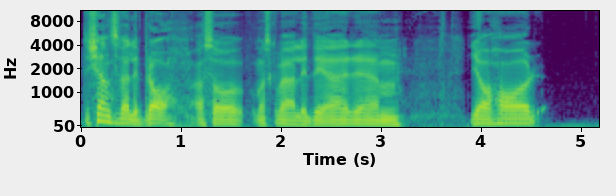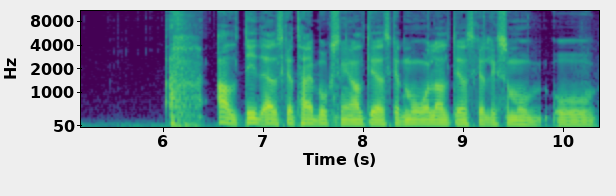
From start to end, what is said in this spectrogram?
Det känns väldigt bra, alltså om jag ska vara ärlig. Det är, ehm, jag har alltid älskat thaiboxning, alltid älskat mål, alltid älskat liksom att, att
